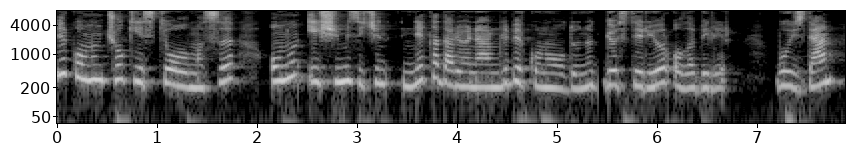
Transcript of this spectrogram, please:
Bir konunun çok eski olması onun eşimiz için ne kadar önemli bir konu olduğunu gösteriyor olabilir. Bu yüzden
